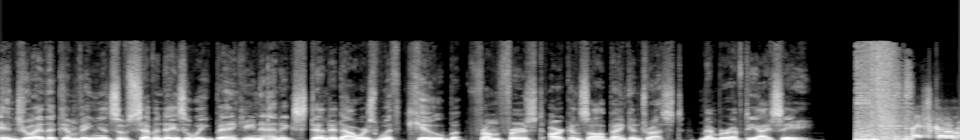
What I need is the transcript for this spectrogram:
Enjoy the convenience of seven days a week banking and extended hours with Cube from First Arkansas Bank and Trust. Member FDIC. Let's go.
